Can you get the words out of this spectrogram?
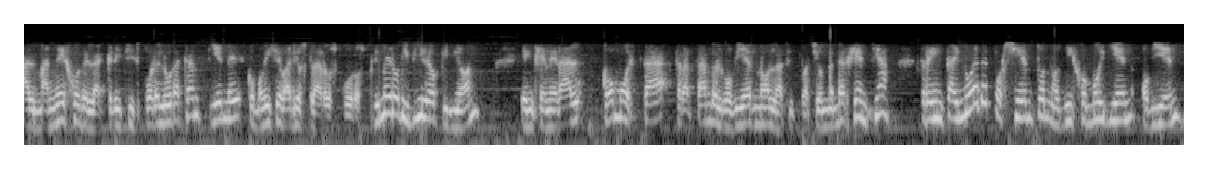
al manejo de la crisis por el huracán tiene, como dije, varios claroscuros. Primero, divide opinión en general cómo está tratando el gobierno la situación de emergencia. 39% nos dijo muy bien o bien,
